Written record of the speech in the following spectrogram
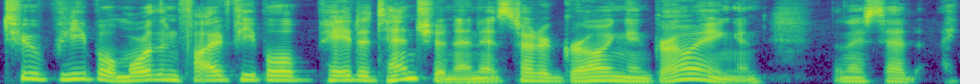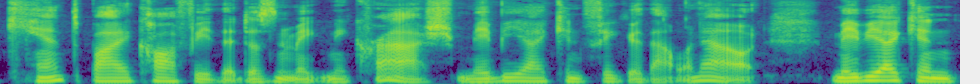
two people, more than five people paid attention and it started growing and growing. And then I said, I can't buy coffee that doesn't make me crash. Maybe I can figure that one out. Maybe I can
